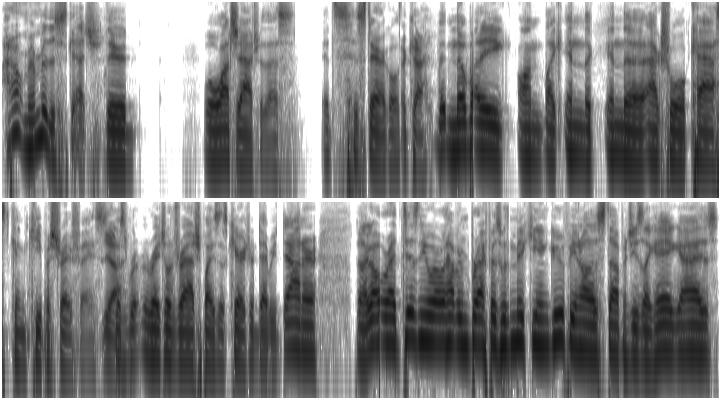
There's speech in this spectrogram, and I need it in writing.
I don't remember the sketch. dude. We'll watch it after this. It's hysterical Okay, that nobody on like in the in the actual cast can keep a straight face. Yeah. Because Rachel Dratch plays this character Debbie Downer. They're like, oh, we're at Disney World having breakfast with Mickey and Goofy and all this stuff, and she's like, hey guys,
